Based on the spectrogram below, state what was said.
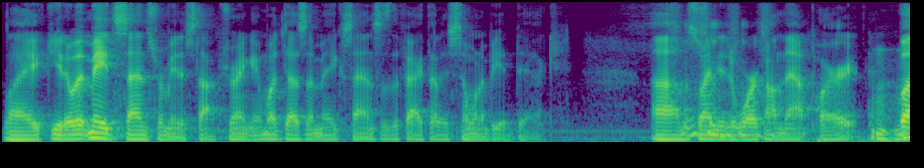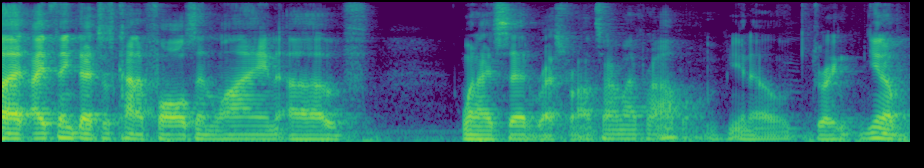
Like, you know, it made sense for me to stop drinking. What doesn't make sense is the fact that I still want to be a dick. Um, so I need to work on that part. But I think that just kind of falls in line of when I said restaurants are my problem. You know, drink. You know,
